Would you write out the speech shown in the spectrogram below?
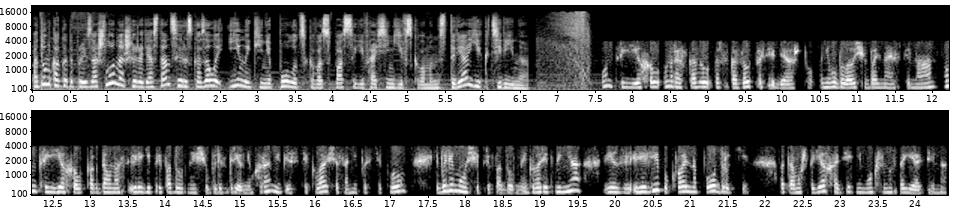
О том, как это произошло, нашей радиостанции рассказала инокиня Полоцкого Спаса Ефросиньевского монастыря Екатерина. Он приехал, он рассказывал, рассказал про себя, что у него была очень больная спина. Он приехал, когда у нас великие преподобные еще были в древнем храме, без стекла, сейчас они по стеклу. И были мощи преподобные. Говорит, меня вели буквально под руки, потому что я ходить не мог самостоятельно.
